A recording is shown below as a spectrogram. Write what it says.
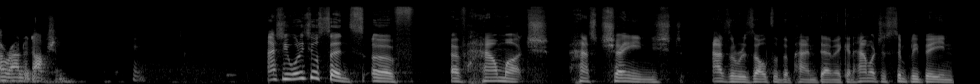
around adoption. Actually, what is your sense of, of how much has changed as a result of the pandemic and how much has simply been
